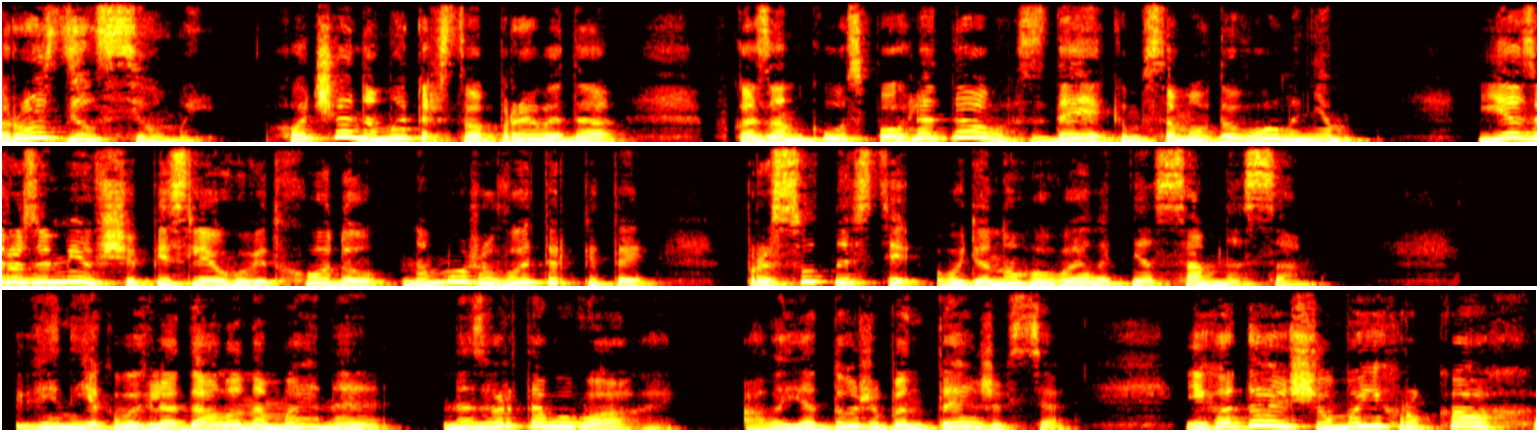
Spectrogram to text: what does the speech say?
Розділ сьомий. Хоча на митерства привида в казанку споглядав з деяким самовдоволенням, я зрозумів, що після його відходу не можу витерпіти присутності водяного велетня сам на сам. Він, як виглядало на мене, не звертав уваги, але я дуже бентежився і гадаю, що в моїх руках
